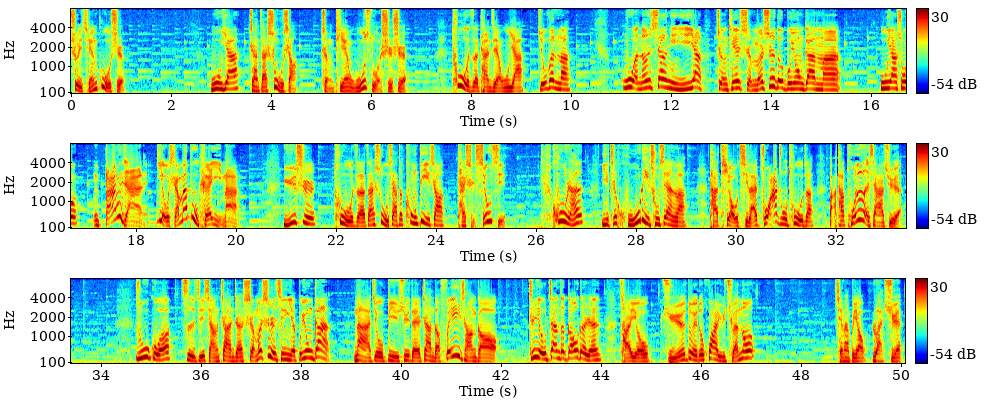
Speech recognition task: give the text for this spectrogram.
睡前故事：乌鸦站在树上，整天无所事事。兔子看见乌鸦，就问呢：“我能像你一样，整天什么事都不用干吗？”乌鸦说：“当然，有什么不可以呢？”于是，兔子在树下的空地上开始休息。忽然，一只狐狸出现了。他跳起来抓住兔子，把它吞了下去。如果自己想站着，什么事情也不用干，那就必须得站得非常高。只有站得高的人，才有绝对的话语权哦。千万不要乱学。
